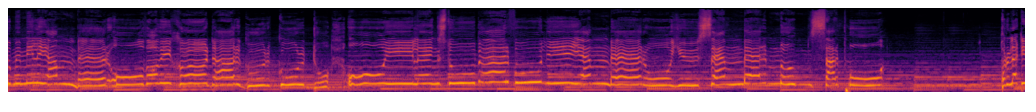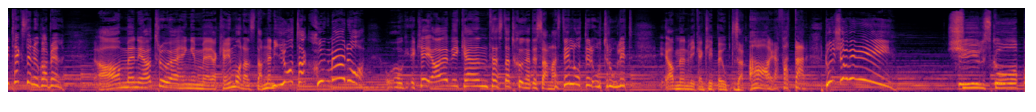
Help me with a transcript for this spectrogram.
och milliamber och vad vi skördar gurkor då och i längst ober foliember och ljusember mumsar på. Har du lärt dig texten nu, Gabriel? Ja, men jag tror jag hänger med. Jag kan ju månadsnamnen. Ja tack, sjung med då! Okej, okay, ja, vi kan testa att sjunga tillsammans. Det låter otroligt. Ja, men vi kan klippa ihop det sen. Ah, jag fattar. Då kör vi! Kylskåp,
